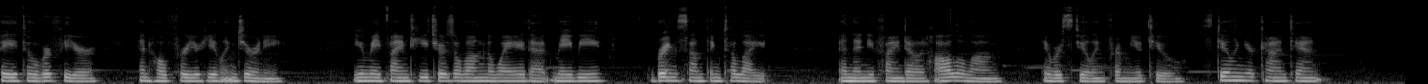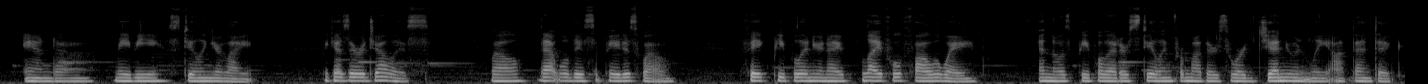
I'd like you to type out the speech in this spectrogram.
faith over fear, and hope for your healing journey. You may find teachers along the way that maybe bring something to light, and then you find out all along they were stealing from you too, stealing your content and uh, maybe stealing your light because they were jealous. Well, that will dissipate as well. Fake people in your life will fall away, and those people that are stealing from others who are genuinely authentic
